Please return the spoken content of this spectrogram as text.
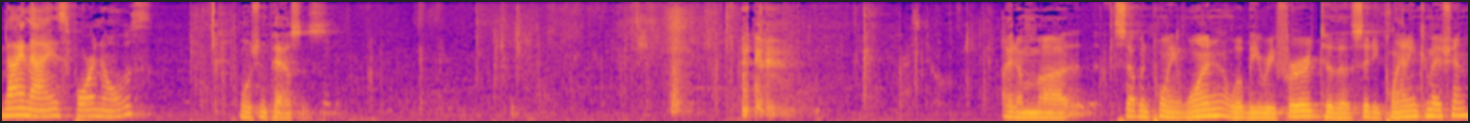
Nine ayes, four noes. Motion passes. Item uh, 7.1 will be referred to the City Planning Commission.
